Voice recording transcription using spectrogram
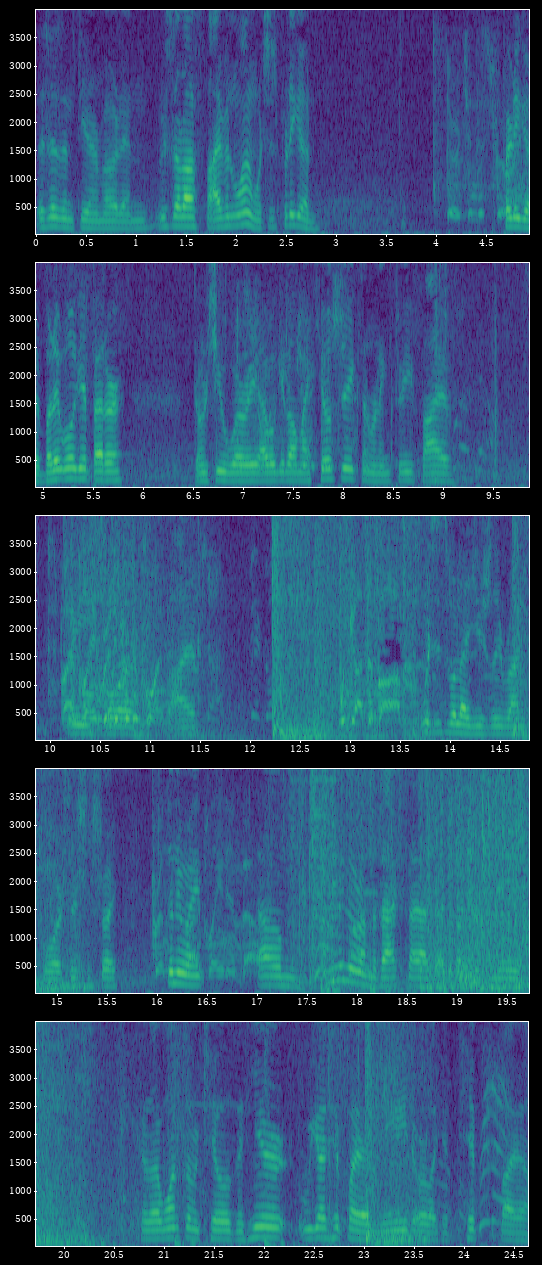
This isn't theater mode, and we start off 5 and 1, which is pretty good. Pretty good, but it will get better. Don't you worry, I will get all my kill streaks. I'm running 3, 5, 3, 4, 5. Which is what I usually run for Search and Destroy. So anyway, um, I'm to go around the backside after I start this nade. Because I want some kills, and here we got hit by a nade, or like a tip by a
